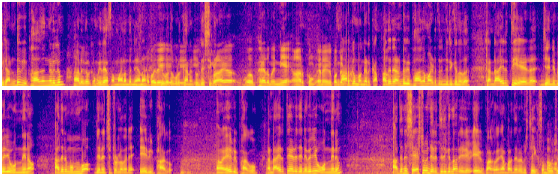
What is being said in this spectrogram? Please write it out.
ഈ രണ്ട് വിഭാഗങ്ങളിലും ആളുകൾക്കും ഇതേ സമ്മാനം തന്നെയാണ് രൂപത കൊടുക്കാനായിട്ട് ഉദ്ദേശിക്കുന്നത്. ആർക്കും പങ്കെടുക്കാം? അതിന് രണ്ട് വിഭാഗമായിട്ട് തിരിഞ്ഞിരിക്കുന്നത്. രണ്ടായിരത്തി ഏഴ് ജനുവരി ഒന്നിനോ അതിനു മുമ്പോ ജനിച്ചിട്ടുള്ളവരെ എ വിഭാഗം. എ വിഭാഗവും രണ്ടായിരത്തി ഏഴ് ജനുവരി ഒന്നിനും അതിന് ശേഷവും ജനിച്ചിരിക്കുന്നവർ എ- വിഭാഗം. ഞാൻ പറഞ്ഞൊരു മിസ്റ്റേക്ക് സംഭവിച്ചു.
